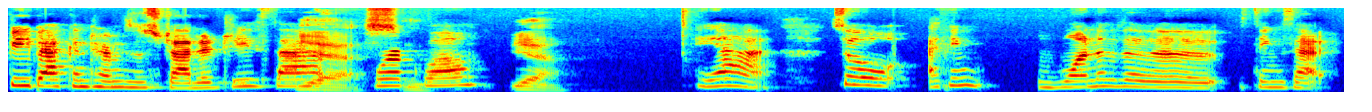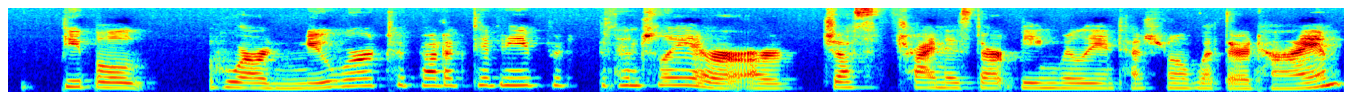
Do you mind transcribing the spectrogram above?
Feedback in terms of strategies that yes. work well. Yeah. Yeah. So I think one of the things that people who are newer to productivity potentially or are just trying to start being really intentional with their time,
